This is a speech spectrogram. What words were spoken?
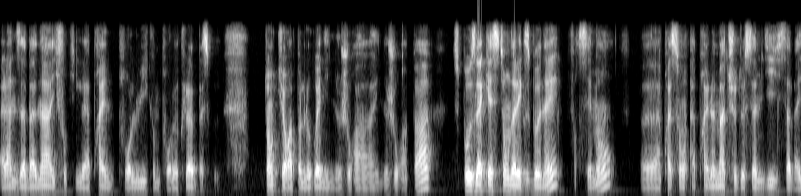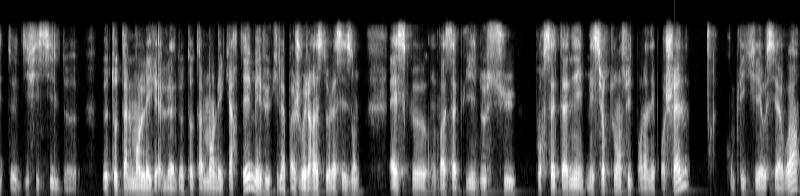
Alan Zabana, il faut qu'il la prenne pour lui comme pour le club, parce que tant qu'il y aura Paul Le Guen, il ne jouera, il ne jouera pas. Se pose la question d'Alex Bonnet, forcément. Euh, après, son, après le match de samedi, ça va être difficile de, de totalement l'écarter, mais vu qu'il n'a pas joué le reste de la saison, est-ce qu'on va s'appuyer dessus pour cette année, mais surtout ensuite pour l'année prochaine? Compliqué aussi à voir.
